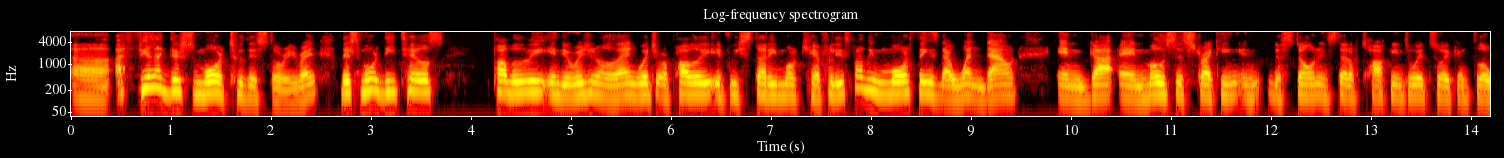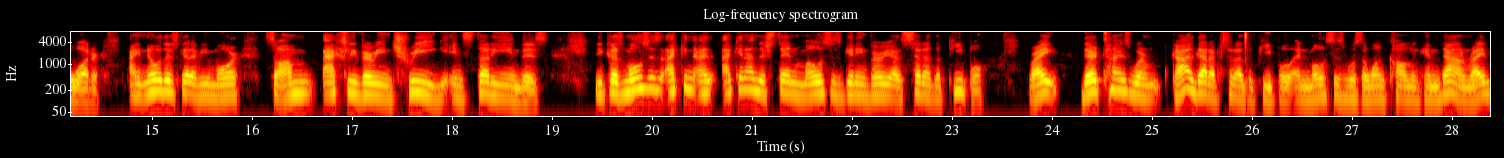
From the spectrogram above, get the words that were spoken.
uh, I feel like there's more to this story, right? There's more details probably in the original language, or probably if we study more carefully, there's probably more things that went down and God and Moses striking in the stone instead of talking to it so it can flow water. I know there's got to be more, so I'm actually very intrigued in studying this because Moses, I can I, I can understand Moses getting very upset at the people, right? There are times where God got upset at the people and Moses was the one calming him down, right?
